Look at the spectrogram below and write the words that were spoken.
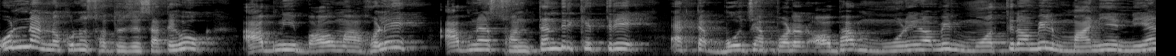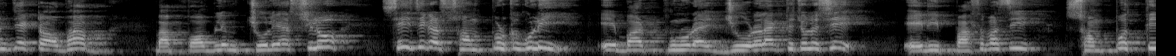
অন্যান্য কোনো সদস্যের সাথে হোক, আপনি বাবা মা হলে আপনার সন্তানদের ক্ষেত্রে একটা বোঝা পড়ার অভাব, মনের অমিল, মতের অমিল মানিয়ে নেওয়ার যে একটা অভাব বা প্রবলেম চলে আসছিল, সেই জায়গার সম্পর্কগুলি এবার পুনরায় জোড়া লাগতে চলেছে। এরই পাশাপাশি সম্পত্তি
